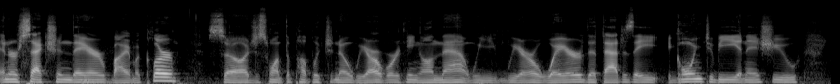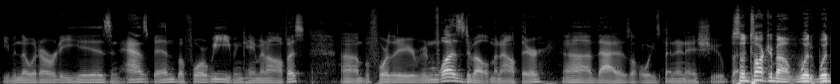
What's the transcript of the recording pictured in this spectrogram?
intersection there by McClure. So I just want the public to know we are working on that. We we are aware that that is a going to be an issue, even though it already is and has been before we even came in office, uh, before there even was development out there. Uh, that has always been an issue. But So talk about what what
